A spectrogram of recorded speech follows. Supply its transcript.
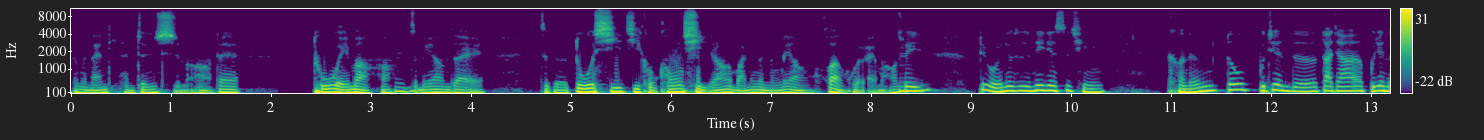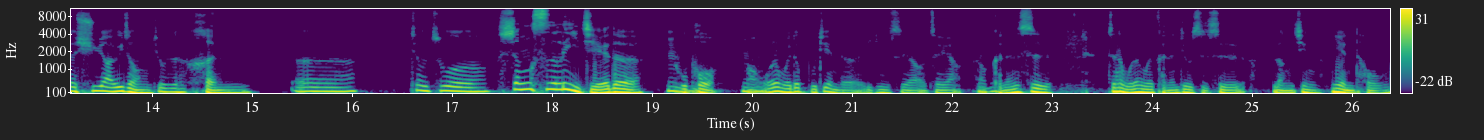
那个难题很真实嘛啊！但突围嘛哈，怎么样在这个多吸几口空气，然后把那个能量换回来嘛？所以对我人就是那件事情，可能都不见得大家不见得需要一种就是很呃叫做声嘶力竭的突破。啊，我认为都不见得一定是要这样，可能是真的。我认为可能就只是冷静念头、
